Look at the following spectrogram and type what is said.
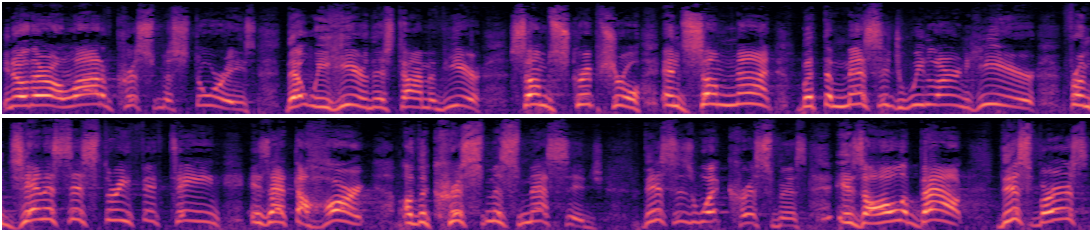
You know, there are a lot of Christmas stories that we hear this time of year, some scriptural and some not, but the message we learn here from Genesis 3:15 is at the heart of the Christmas message. This is what Christmas is all about. This verse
